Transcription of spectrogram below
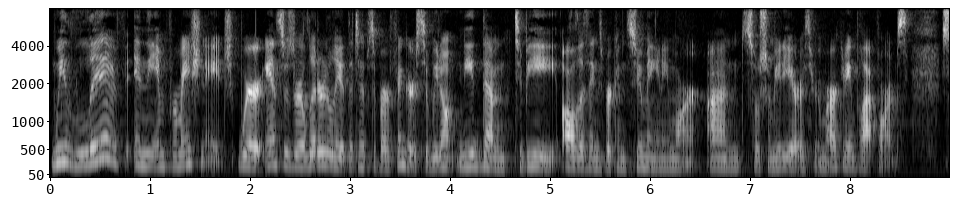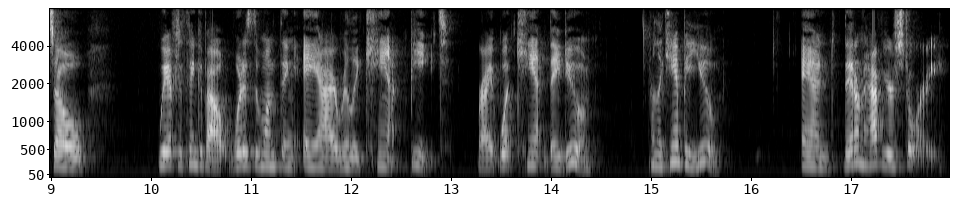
We live in the information age where answers are literally at the tips of our fingers, so we don't need them to be all the things we're consuming anymore on social media or through marketing platforms. So we have to think about what is the one thing AI really can't beat, right? What can't they do? And they can't be you. And they don't have your story.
